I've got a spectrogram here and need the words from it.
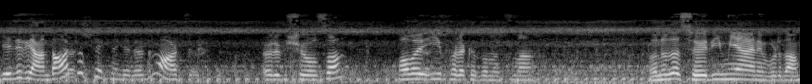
gelir yani. Daha çok tekne gelir değil mi artık? Öyle bir şey olsa. Vallahi iyi para kazanırsın ha. Onu da söyleyeyim yani buradan.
